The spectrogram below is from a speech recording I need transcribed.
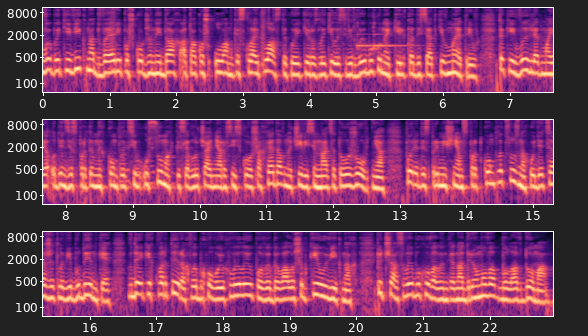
Вибиті вікна, двері, пошкоджений дах, а також уламки скла й пластику, які розлетілись від вибуху на кілька десятків метрів. Такий вигляд має один зі спортивних комплексів у Сумах після влучання російського шахеда вночі 18 жовтня. Поряд із приміщенням спорткомплексу знаходяться житлові будинки. В деяких квартирах вибуховою хвилею повибивало шибки у вікнах. Під час вибуху Валентина Дрьомова була вдома.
